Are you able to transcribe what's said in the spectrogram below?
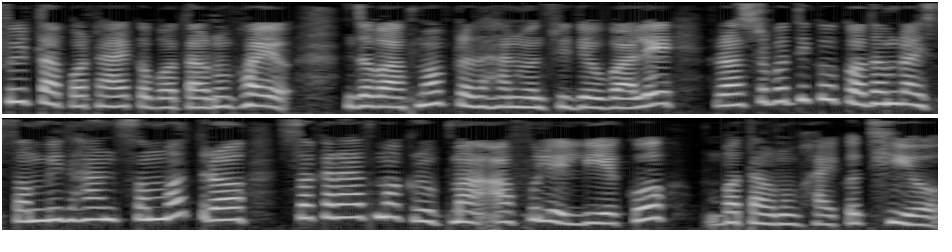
फिर्ता पठाएको बताउनुभयो। जवाफमा प्रधानमन्त्री देउवाले राष्ट्रपतिको कदमलाई संविधान सम्मत र सकारात्मक रूपमा आफूले लिएको बताउनु भएको थियो।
